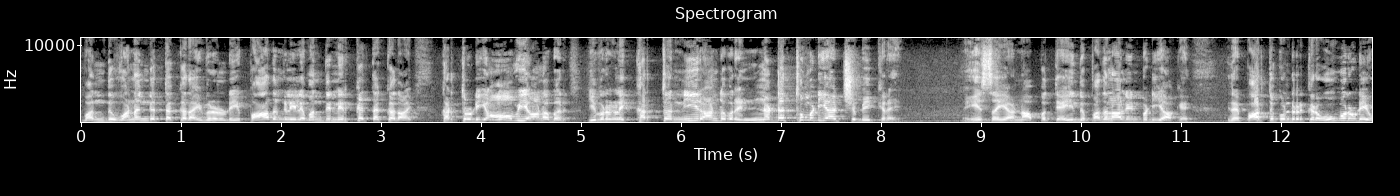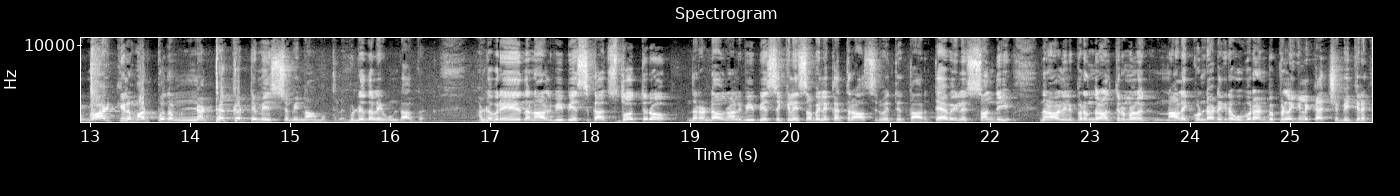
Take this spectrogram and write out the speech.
வந்து வணங்கத்தக்கதாய் இவர்களுடைய பாதங்களில் வந்து நிற்கத்தக்கதாய் கர்த்தருடைய ஆவியானவர் இவர்களை கர்த்தர் நீர் ஆண்டவரை நடத்தும்படியா செபிக்கிறேன் ஏசையா நாற்பத்தி ஐந்து பதினாலின் படியாக இதை பார்த்து கொண்டிருக்கிற ஒவ்வொருடைய வாழ்க்கையிலும் அற்புதம் நடக்கட்டும் இயேசுவின் நாமத்தில். விடுதலை உண்டாகட்டும். அண்டவரே இந்த நாள் விபிஎஸ்க்கு ஸ்தோத்திரம். இந்த ரெண்டாவது நாள் விபிஎஸ் கிளை சபையில் கத்திர ஆசீர்வதித்து தார் தேவைகளை சந்தியும். இந்த நாளில் பிறந்தநாள் திருமண நாளை கொண்டாடுகிற ஒவ்வொரு அன்பு பிள்ளைகளுக்காக செபிக்கிறேன்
